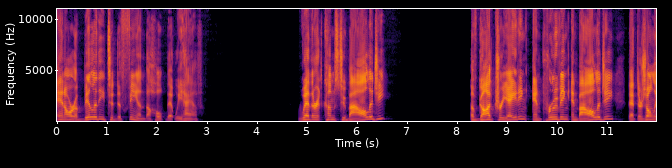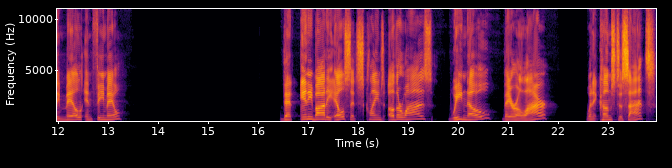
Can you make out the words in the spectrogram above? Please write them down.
in our ability to defend the hope that we have. Whether it comes to biology, of God creating and proving in biology that there's only male and female, that anybody else that claims otherwise, we know they are a liar when it comes to science.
